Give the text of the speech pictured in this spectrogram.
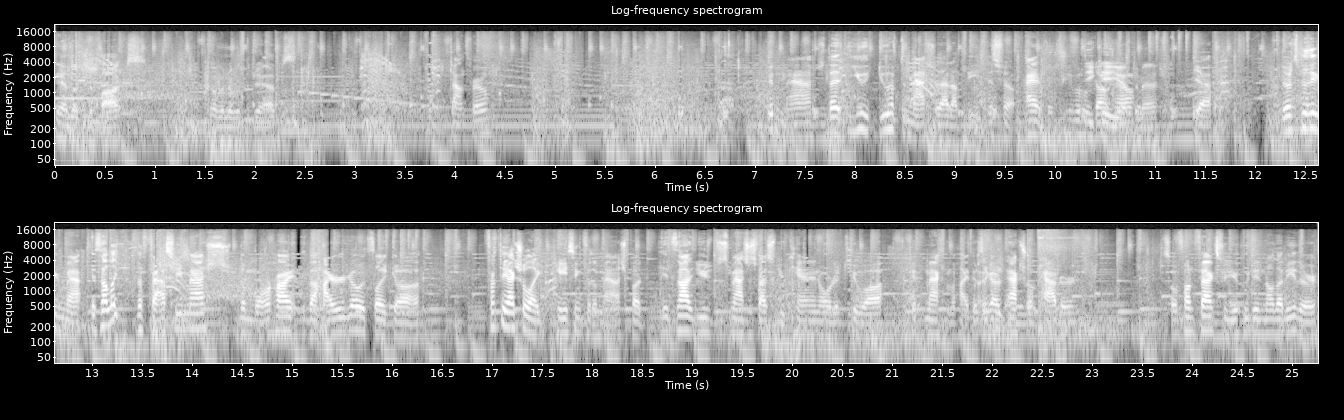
Dan looking the box, coming in with the jabs. Down throw. Good mash. That you do have to master that up beat. Just so I for people who DK, don't you know. have to mash. Yeah. There's a specific mash. It's not like the faster you mash, the more high, the higher you go. It's like uh, for the actual like pacing for the mash, but it's not you just mash as fast as you can in order to uh get maximum height. There's like an actual pattern. So fun facts for you who didn't know that either.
